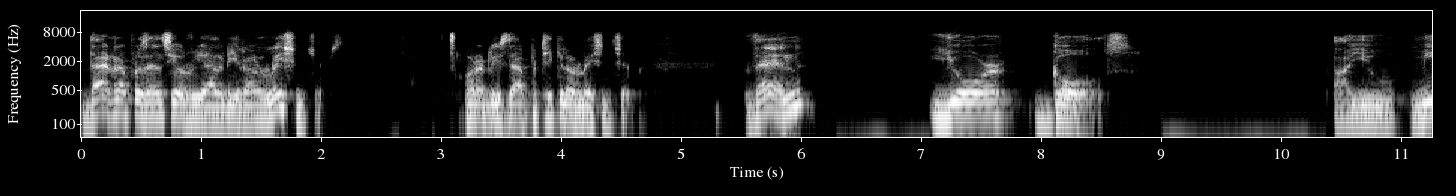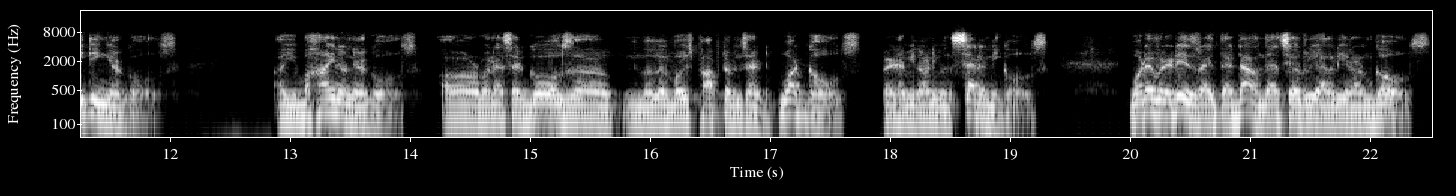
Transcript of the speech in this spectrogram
That represents your reality around relationships, or at least that particular relationship. Then your goals. Are you meeting your goals? Are you behind on your goals? Or when I said goals, uh, the little voice popped up and said, What goals? Right? Have you not even set any goals? Whatever it is, write that down. That's your reality around goals.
